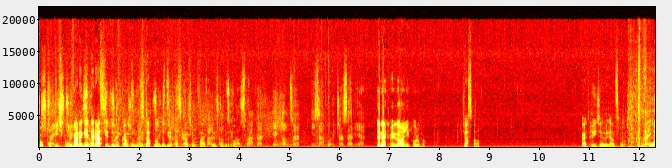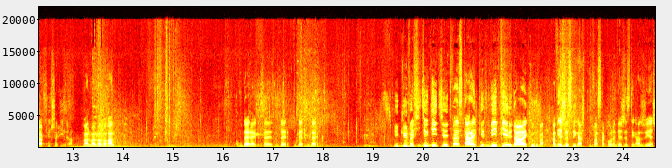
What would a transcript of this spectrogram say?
O, kupić, kurwa, regenerację do Luka, żeby zdatną do gry postacią. Tak, to jest dobry pomysł. Jak mnie goni, kurwa. Ciasno. Tak, tu idzie elegancko. Łap puszcza, kurwa. Wal, wal, wal, wal, wal. Wuderek? Wuder, wuder, wuder. I kurwa się ciągnięcie, twoja stara pier... wypierdalaj, kurwa. A wiesz, że zdychasz, kurwa, sakorem? Wiesz, że zdychasz, żyjesz?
